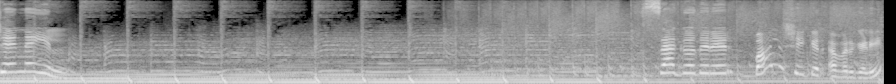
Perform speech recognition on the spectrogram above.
சென்னையில். சகோதரர் பாலசேகர் அவர்களின்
